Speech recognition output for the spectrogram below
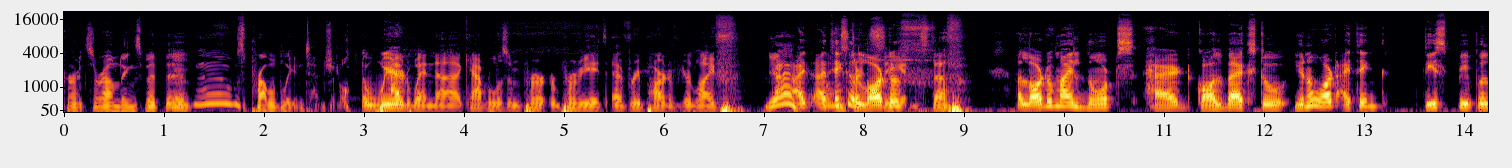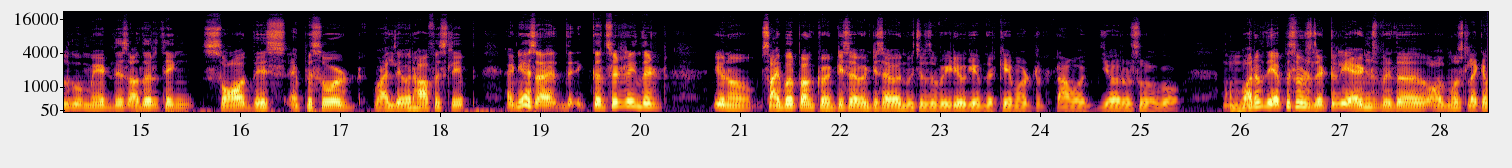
current surroundings, but uh, Hmm. It was probably intentional. Weird when uh, capitalism per- permeates every part of your life. Yeah, I, I think a lot of stuff. a lot of my notes had callbacks to you know what i think these people who made this other thing saw this episode while they were half asleep and yes I, th- considering that you know cyberpunk 2077 which is a video game that came out now a year or so ago uh, one of the episodes literally ends with a almost like a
